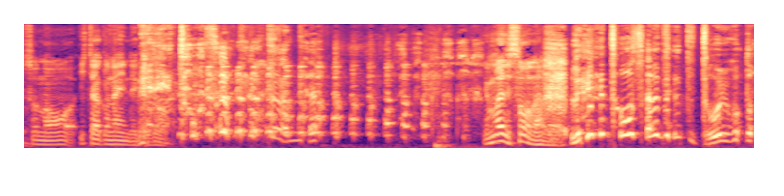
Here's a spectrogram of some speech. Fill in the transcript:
その、痛くないんだけど。え、マジそうなの？よ。冷凍されてるってどういうこと？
